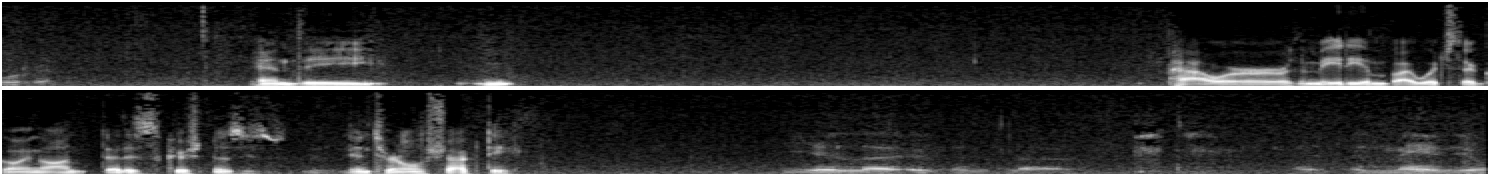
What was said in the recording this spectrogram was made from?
ocurren And the power or the medium by which they're going on, that is Krishna's internal Shakti. y el, el, el- el- medio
